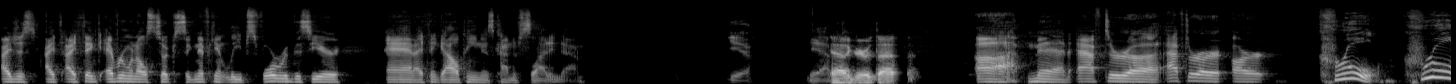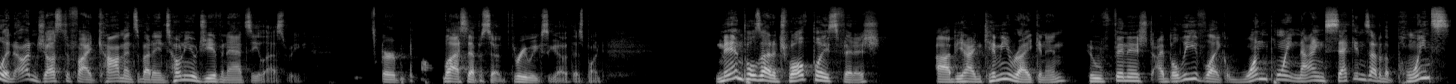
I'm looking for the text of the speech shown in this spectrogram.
I just I, I think everyone else took significant leaps forward this year, and I think Alpine is kind of sliding down. yeah, Yeah. Yeah, I agree with that. Ah, man, after uh after our our cruel, cruel and unjustified comments about Antonio Giovinazzi last week or last episode, 3 weeks ago at this point. Man pulls out a 12th place finish uh behind Kimi Räikkönen, who finished I believe like 1.9 seconds out of the points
